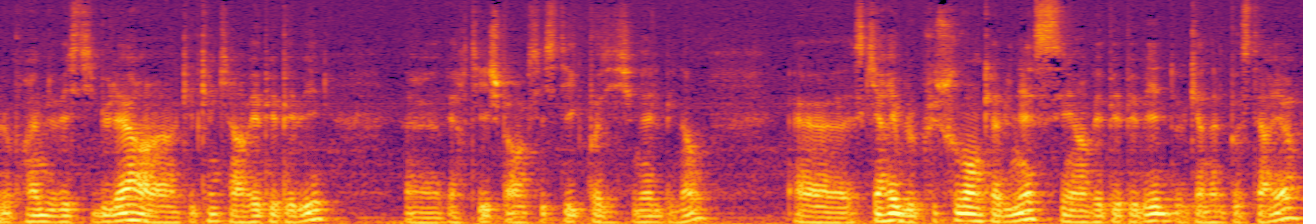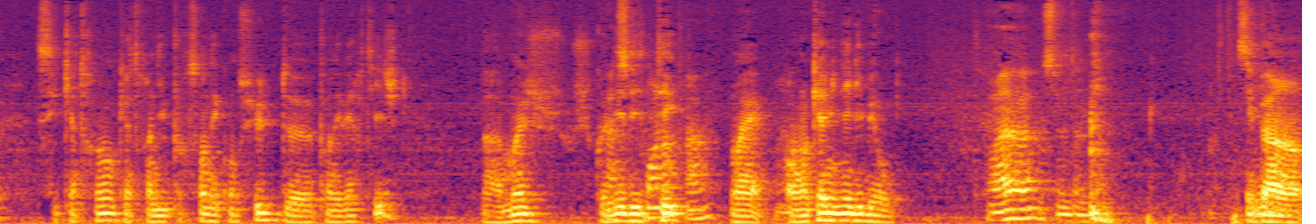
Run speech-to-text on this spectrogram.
le problème du vestibulaire, euh, quelqu'un qui a un VPPB, euh, vertige paroxystique positionnel bénin, ce qui arrive le plus souvent en cabinet, c'est un VPPB de canal postérieur. C'est 80 ou 90% des consultes de- pour des vertiges. Bah, moi, je, connais des point-là, techniques. ah Ouais, en cabinet libéraux. ouais, ouais, ça me donne bien. Et C'est- ben,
